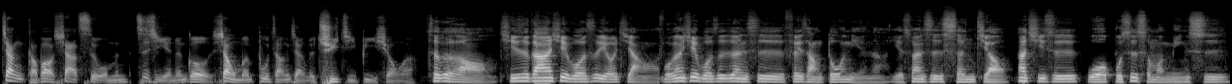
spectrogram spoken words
这样搞不好下次我们自己也能够像我们部长讲的趋吉避凶啊。这个哦，其实刚刚谢博士有讲哦，我跟谢博士认识非常多年了，也算是深交。那其实我不是什么名师。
